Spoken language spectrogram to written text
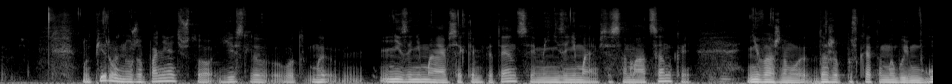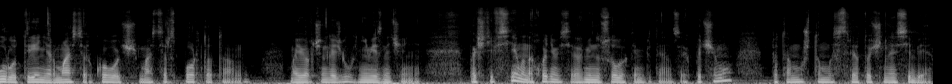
нахожусь? Ну, первое, нужно понять, что если вот мы не занимаемся компетенциями, не занимаемся самооценкой, угу. неважно, мы, даже пускай там мы будем гуру, тренер, мастер, коуч, мастер спорта, там, майор Чингачгук, не имеет значения. Почти все мы находимся в минусовых компетенциях. Почему? Потому что мы сосредоточены о себе.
